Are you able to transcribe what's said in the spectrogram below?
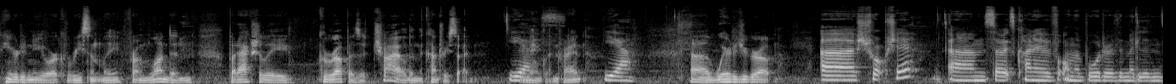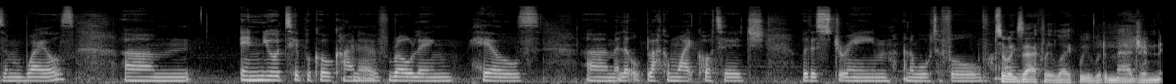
here to New York recently from London, but actually grew up as a child in the countryside Yes. in England, right? Yeah. Uh, where did you grow up? Uh, Shropshire, um, so it's kind of on the border of the Midlands and Wales. Um, in your typical kind of rolling hills, um, a little black and white cottage with a stream and a waterfall. So exactly like we would imagine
